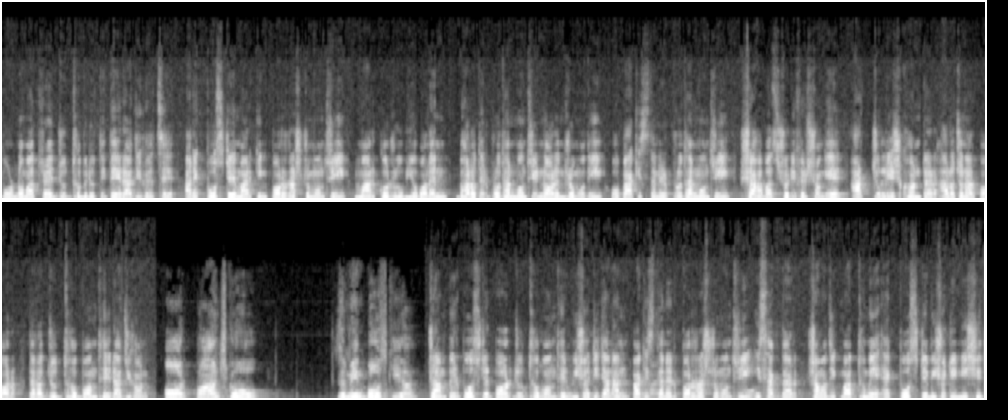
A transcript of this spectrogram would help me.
পূর্ণমাত্রায় যুদ্ধবিরতিতে রাজি হয়েছে। আরেক পোস্টে মার্কিন পররাষ্ট্রমন্ত্রী মার্কো রুবিও বলেন, ভারতের প্রধানমন্ত্রী নরেন্দ্র মোদী ও পাকিস্তানের প্রধানমন্ত্রী শাহবাজ শরীফের সঙ্গে আটচল্লিশ ঘণ্টার আলোচনার পর তারা যুদ্ধ বন্ধে রাজি হন। और पांच को जमीन बोस किया ট্রাম্পের পোস্টের পর যুদ্ধ বন্ধের বিষয়টি জানান পাকিস্তানের পররাষ্ট্রমন্ত্রী ইসাকদার সামাজিক মাধ্যমে এক পোস্টে বিষয়টি নিশ্চিত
